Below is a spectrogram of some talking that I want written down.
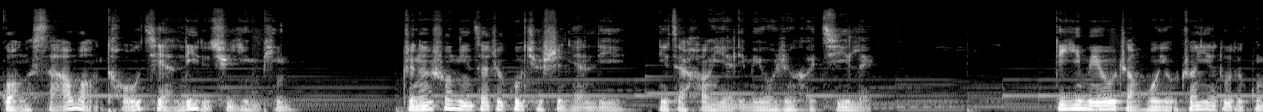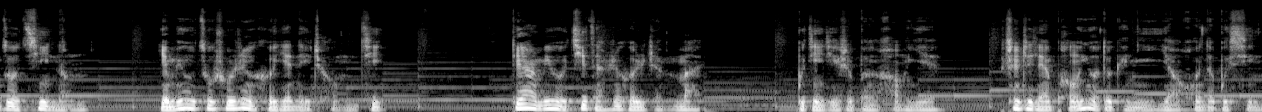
广撒网投简历的去应聘，只能说明在这过去十年里，你在行业里没有任何积累。第一，没有掌握有专业度的工作技能，也没有做出任何业内成绩；第二，没有积攒任何人脉，不仅仅是本行业，甚至连朋友都跟你一样混得不行。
